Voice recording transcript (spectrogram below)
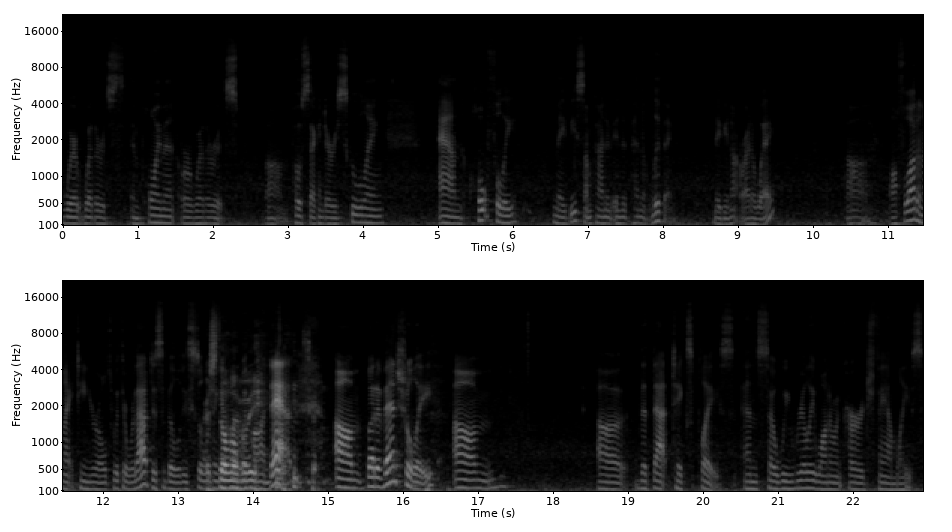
where whether it's employment or whether it's um, post-secondary schooling, and hopefully maybe some kind of independent living, maybe not right away. Uh, awful lot of 19-year-olds with or without disabilities still living still at home with mom and dad. um, but eventually, um, uh, that that takes place, and so we really want to encourage families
